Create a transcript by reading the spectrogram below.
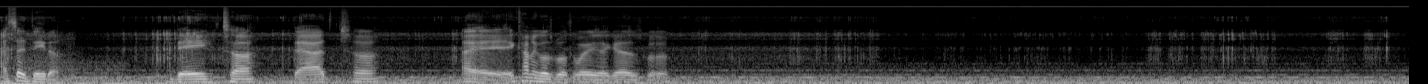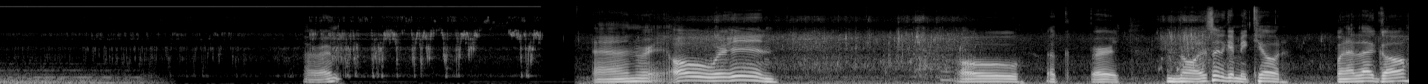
I said data. Data dad to... Uh, I, it kind of goes both ways, I guess, but... Alright. And we're... Oh, we're in! Oh, look, bird. No, it's gonna get me killed. When I let go...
